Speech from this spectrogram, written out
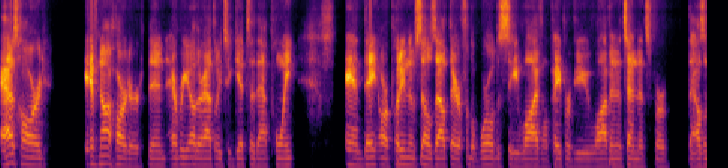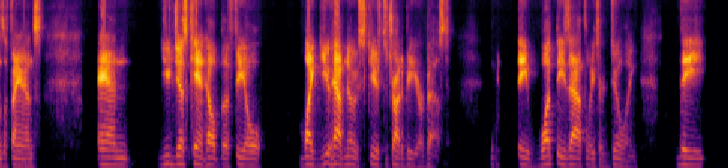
as hard, if not harder, than every other athlete to get to that point. And they are putting themselves out there for the world to see live on pay per view, live in attendance for thousands of fans. And you just can't help but feel like you have no excuse to try to be your best. What these athletes are doing. The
